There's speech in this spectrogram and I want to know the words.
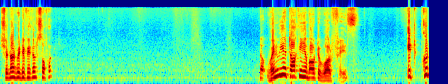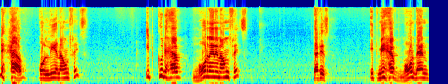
Should not be difficult so far Now, when we are talking about a verb phrase, it could have only a noun phrase. It could have more than a noun phrase. That is, it may have more than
